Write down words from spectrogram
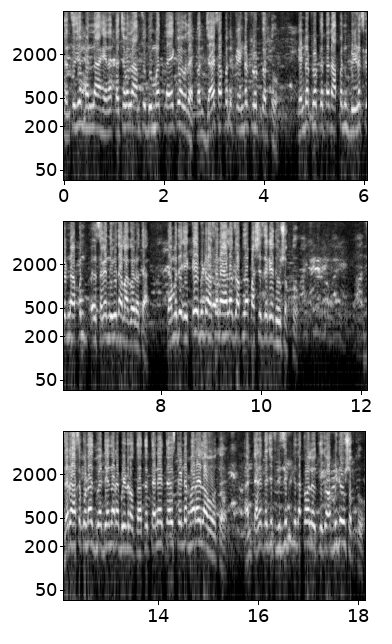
त्यांचं जे म्हणणं आहे ना त्याच्यावर आमचं दुमत नाही किंवा नाही पण ज्यावेळेस आपण टेंडर फ्लोट करतो टेंडर फ्लोट करताना आपण बिल्डर्स कडनं आपण सगळ्या निविदा मागवल्या होत्या. त्यामध्ये एकही बिल्डर असा नाही आला जो आपल्याला पाचशे एरिया देऊ शकतो. जर असं कोणा देणारा बिल्डर होता तर त्याने त्यावेळेस टेंडर भरायला हवं होतं. आणि त्याने त्याची फिजिबिलिटी दाखवली होती किंवा मी देऊ शकतो.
